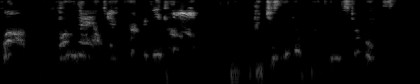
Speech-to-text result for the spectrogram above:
Calm, calm down. I'm perfectly calm. I just need to work through strikes.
